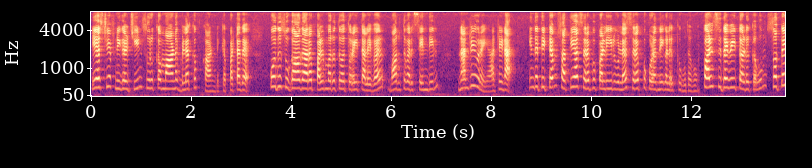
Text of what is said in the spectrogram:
எஸ்டிஎஃப் நிகழ்ச்சியின் சுருக்கமான விளக்கம் காண்பிக்கப்பட்டது. பொது சுகாதார பல் மருத்துவத்துறை தலைவர் மருத்துவர் செந்தில் நன்றியுரையாற்றினார். இந்த திட்டம் சத்யா சிறப்பு பள்ளியில் உள்ள சிறப்பு குழந்தைகளுக்கு உதவும். பல் சிதைவை தடுக்கவும் சொத்தை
